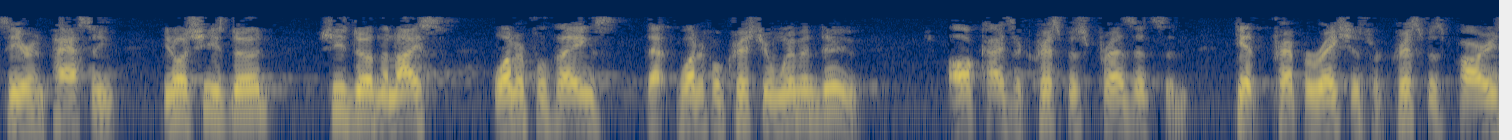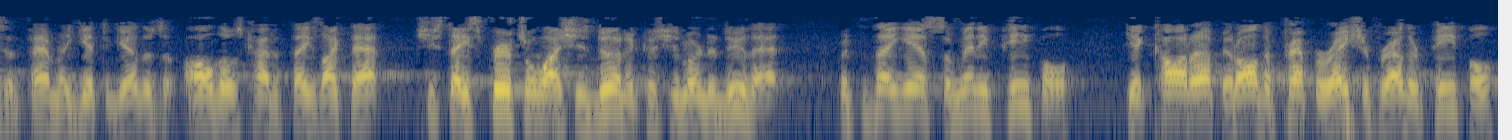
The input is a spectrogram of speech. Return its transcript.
see her in passing. You know what she's doing? She's doing the nice, wonderful things that wonderful Christian women do. All kinds of Christmas presents and get preparations for Christmas parties and family get-togethers and all those kind of things like that. She stays spiritual while she's doing it because she learned to do that. But the thing is, so many people get caught up in all the preparation for other people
